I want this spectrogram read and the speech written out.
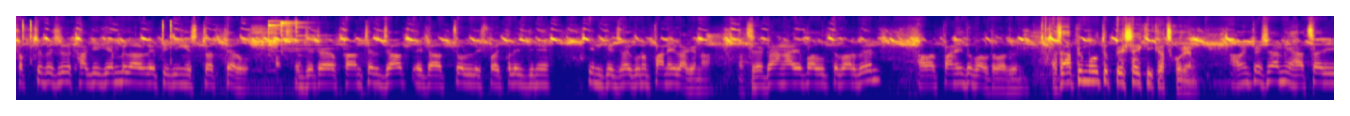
সবচেয়ে বেশি খাকি ক্যাম্বেল আর পিকিং স্টার তেরো। যেটা ফ্রান্সের জাত এটা চল্লিশ পঁয়তাল্লিশ দিনে তিন কেজি হয় কোনো পানি লাগে না। সেটা ডাঙায় পালতে পারবেন। আবার পানিতে পালতে পারবেন। আচ্ছা আপনি মূলত পেশায় কি কাজ করেন? আমি পেশা আমি হাঁচারি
